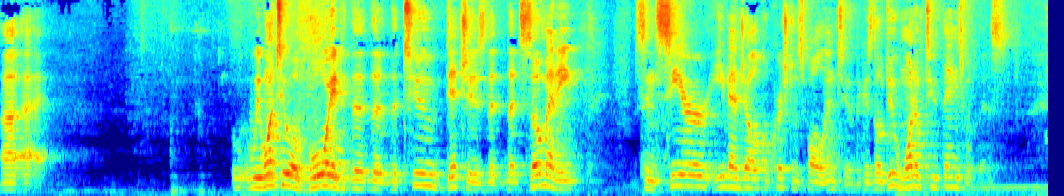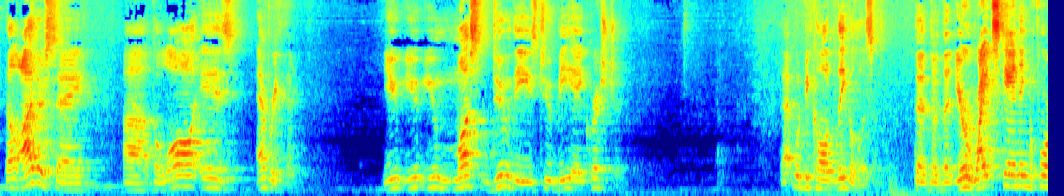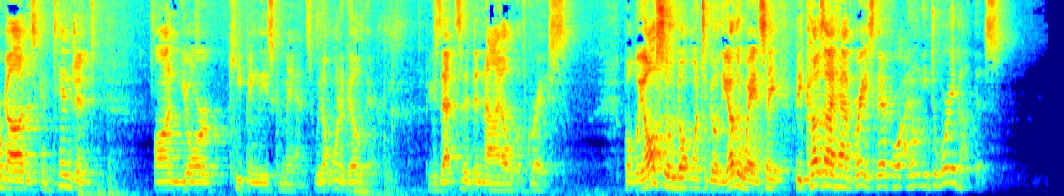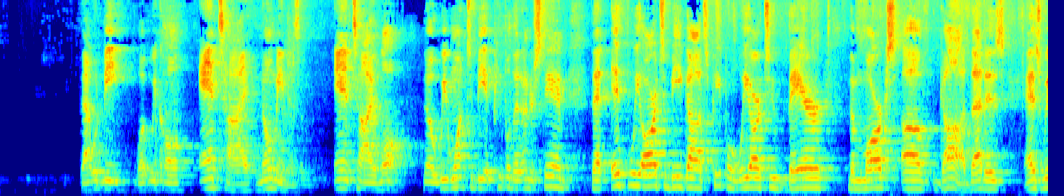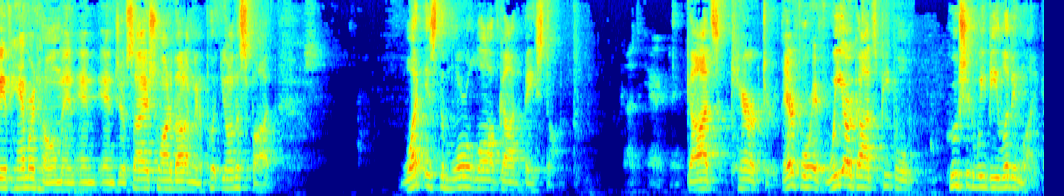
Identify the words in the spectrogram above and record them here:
Uh, we want to avoid the, the, the two ditches that, that so many sincere evangelical Christians fall into because they'll do one of two things with this. They'll either say, uh, the law is everything. You, you, you must do these to be a Christian. That would be called legalism. That your right standing before God is contingent on your keeping these commands. We don't want to go there because that's a denial of grace. But we also don't want to go the other way and say, because I have grace, therefore I don't need to worry about this. That would be what we call antinomianism, anti law. No, we want to be a people that understand that if we are to be God's people, we are to bear the marks of God. That is, as we have hammered home, and, and, and Josiah Schwaneveld, I'm going to put you on the spot. What is the moral law of God based on? God's character. Therefore, if we are God's people, who should we be living like?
